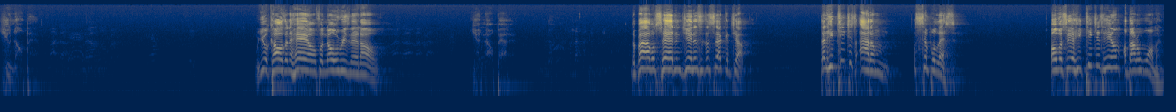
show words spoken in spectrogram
you know better. When you're causing hell for no reason at all, you know better. The Bible said in Genesis, the second chapter, that he teaches Adam a simple lesson. Overseer, he teaches him about a woman.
